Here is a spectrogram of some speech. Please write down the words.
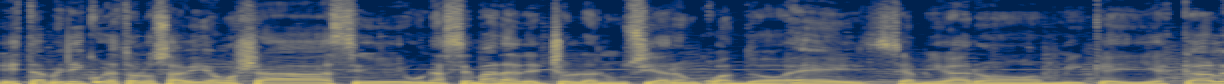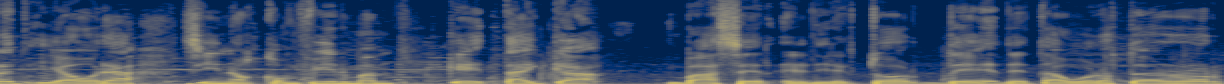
esta película. Esto lo sabíamos ya hace unas semanas. De hecho, lo anunciaron cuando se amigaron Mickey y Scarlett. Y ahora sí nos confirman que Taika va a ser el director de The Tower of Terror.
